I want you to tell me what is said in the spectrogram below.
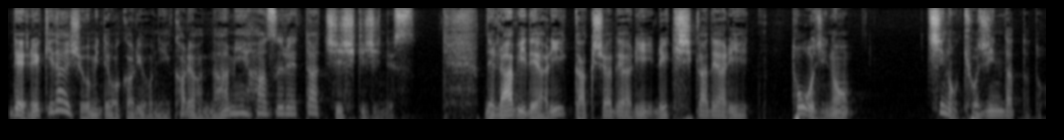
で、歴代史を見てわかるように、彼は並外れた知識人です。で、ラビであり、学者であり、歴史家であり、当時の地の巨人だったと。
